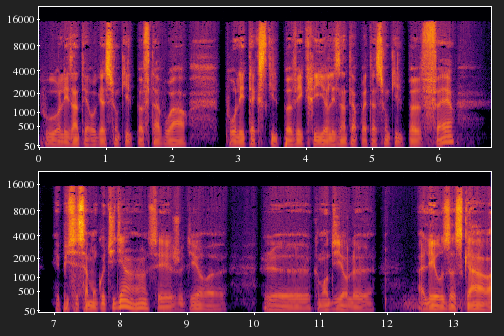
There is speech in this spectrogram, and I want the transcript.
pour les interrogations qu'ils peuvent avoir, pour les textes qu'ils peuvent écrire, les interprétations qu'ils peuvent faire. Et puis c'est ça mon quotidien. Hein. C'est, je veux dire, euh, le comment dire le aller aux Oscars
